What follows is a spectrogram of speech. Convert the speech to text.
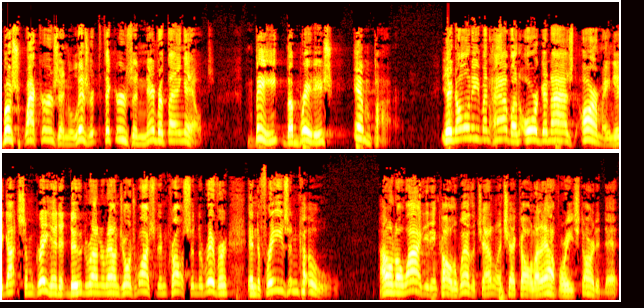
bushwhackers and lizard thickers and everything else beat the British Empire? You don't even have an organized army, and you got some gray headed dude running around George Washington crossing the river in the freezing cold. I don't know why he didn't call the Weather Channel and check all that out before he started that.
